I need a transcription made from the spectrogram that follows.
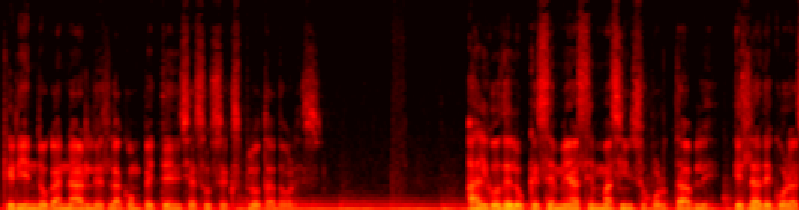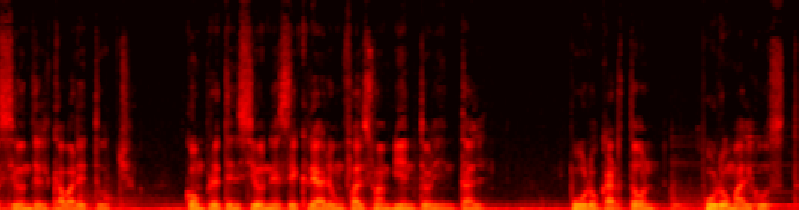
queriendo ganarles la competencia a sus explotadores. Algo de lo que se me hace más insoportable es la decoración del cabaretucho, con pretensiones de crear un falso ambiente oriental, puro cartón, puro mal gusto.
